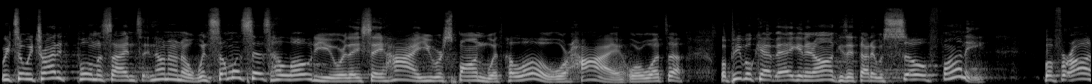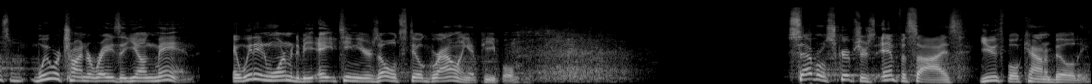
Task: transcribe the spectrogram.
We, so we try to pull him aside and say, No, no, no. When someone says hello to you or they say hi, you respond with hello or hi or what's up. But people kept egging it on because they thought it was so funny. But for us, we were trying to raise a young man. And we didn't want him to be 18 years old still growling at people. Several scriptures emphasize youthful accountability.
